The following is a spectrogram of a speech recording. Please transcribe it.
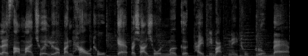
และสามารถช่วยเหลือบรรเทาทุกข์แก่ประชาชนเมื่อเกิดภัยพิบัติในทุกรูปแบบ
